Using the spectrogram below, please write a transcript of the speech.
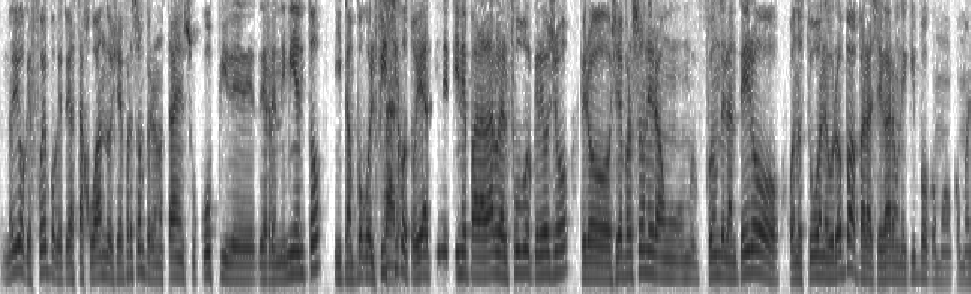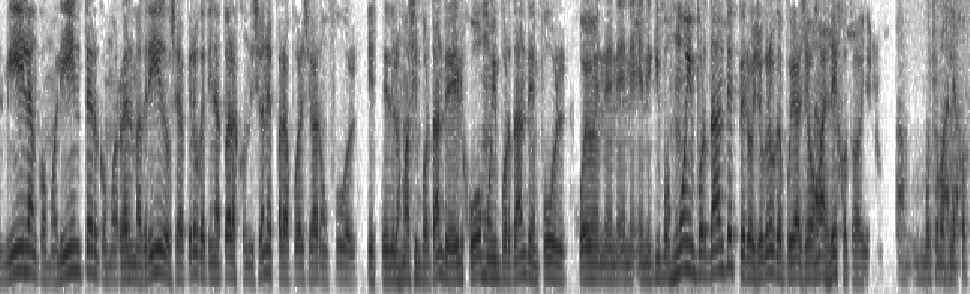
no digo que fue porque todavía está jugando Jefferson, pero no está en su cúspide de, de rendimiento, ni tampoco el físico, claro. todavía tiene, tiene, para darle al fútbol, creo yo, pero Jefferson era un, fue un delantero cuando estuvo en Europa para llegar a un equipo como, como el Milan, como el Inter, como el Real Madrid, o sea, creo que tenía todas las condiciones para poder llegar a un fútbol este, de los más importantes. Él jugó muy importante en fútbol, jugó en, en, en equipos muy importantes, pero yo creo que podía haber llegado claro. más lejos todavía, ¿no? Mucho más lejos.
